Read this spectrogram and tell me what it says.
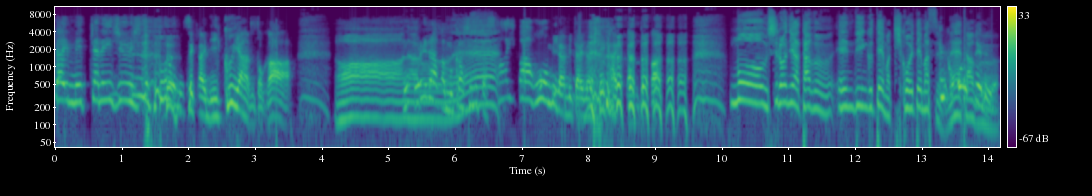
対めっちゃ練習してプロの世界に行くやんとか、ああ、なるほど、ね。俺らが昔見たサイバーフォーミュラみたいな世界やんとか、もう、後ろには多分、エンディングテーマ聞こえてますよね、多分。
